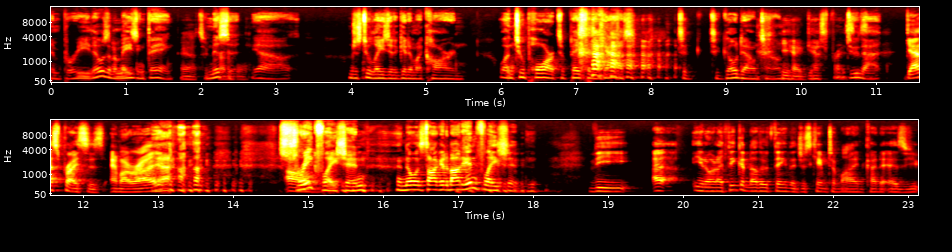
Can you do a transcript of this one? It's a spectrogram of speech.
and breathe That was an amazing thing Yeah. It's miss it incredible. yeah i'm just too lazy to get in my car and well and too poor to pay for the gas to to go downtown Yeah. Gas prices. do that gas prices. Am I right? yeah shrinkflation no one's talking about inflation the I you know, and I think another thing that just came to mind, kind of as you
